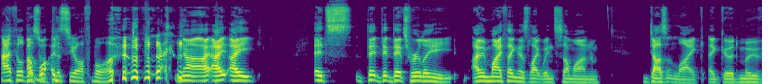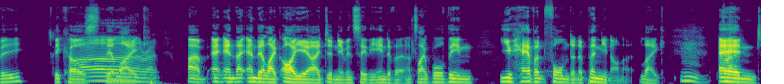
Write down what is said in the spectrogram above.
I thought Uh, this what- would piss you off more. no, I, I, I it's that, that, that's really. I mean, my thing is like when someone doesn't like a good movie because they're Ah, like, right. Um, and, and they and they're like, oh yeah, I didn't even see the end of it, and it's like, well, then you haven't formed an opinion on it, like, Mm, right. and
